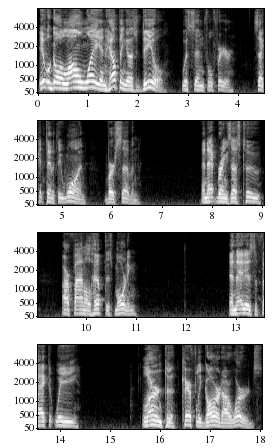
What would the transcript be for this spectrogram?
it will go a long way in helping us deal with sinful fear. 2 Timothy 1, verse 7. And that brings us to our final help this morning, and that is the fact that we learn to carefully guard our words.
